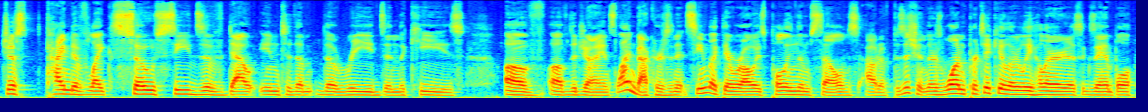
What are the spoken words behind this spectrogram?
just kind of like sow seeds of doubt into the the reads and the keys of of the Giants linebackers and it seemed like they were always pulling themselves out of position. There's one particularly hilarious example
